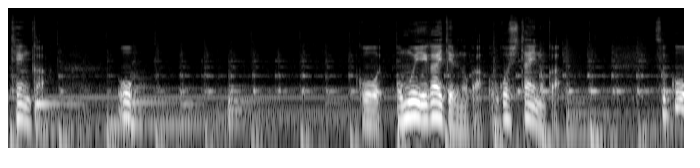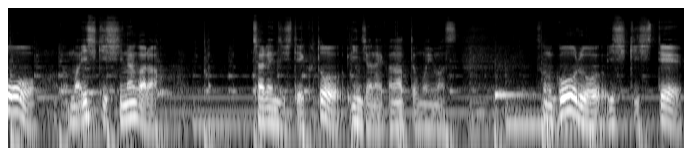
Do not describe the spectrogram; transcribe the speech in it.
転化をこう思い描いてるのか起こしたいのかそこを、まあ、意識しながらチャレンジしていくといいんじゃないかなって思います。そのゴールを意識して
